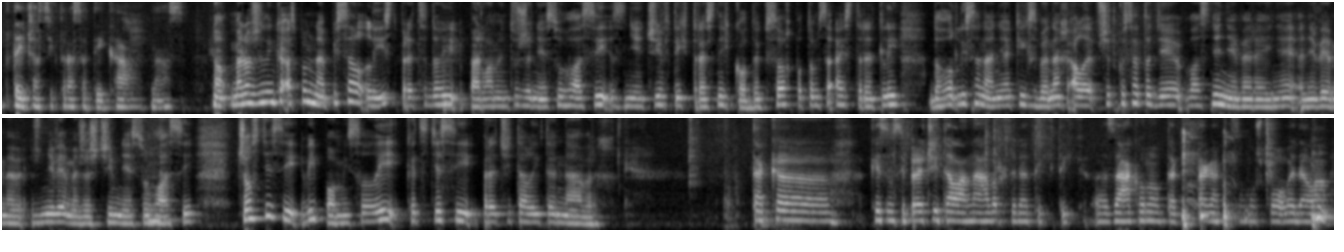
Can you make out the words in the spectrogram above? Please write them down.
v tej časti, ktorá sa týka nás. No, Maro aspoň napísal list predsedovi parlamentu, že nesúhlasí s niečím v tých trestných kodexoch, potom sa aj stretli, dohodli sa na nejakých zmenách, ale všetko sa to deje vlastne neverejne, nevieme, nevieme, že s čím nesúhlasí. Čo ste si vy pomysleli, keď ste si prečítali ten návrh? Tak eh, keď som si prečítala návrh teda tých, tých eh, zákonov, tak, tak ako som už povedala,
